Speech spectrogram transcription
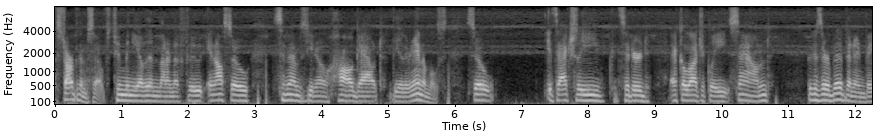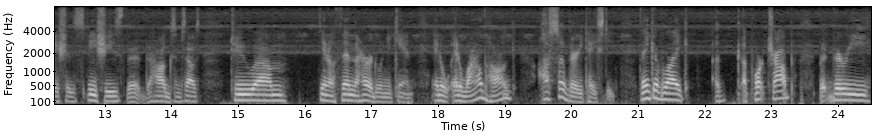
starve themselves. Too many of them, not enough food, and also sometimes, you know, hog out the other animals. So it's actually considered ecologically sound because they're a bit of an invasive species, the, the hogs themselves, to, um, you know, thin the herd when you can. And, and wild hog, also very tasty. Think of like a, a pork chop, but very,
